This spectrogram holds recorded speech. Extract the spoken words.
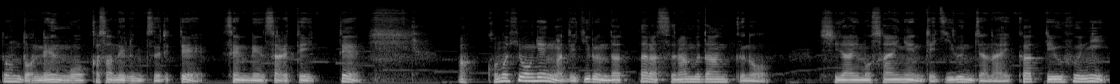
どんどん年を重ねるにつれて洗練されていってあこの表現ができるんだったら「スラムダンクの試合も再現できるんじゃないかっていうふうに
